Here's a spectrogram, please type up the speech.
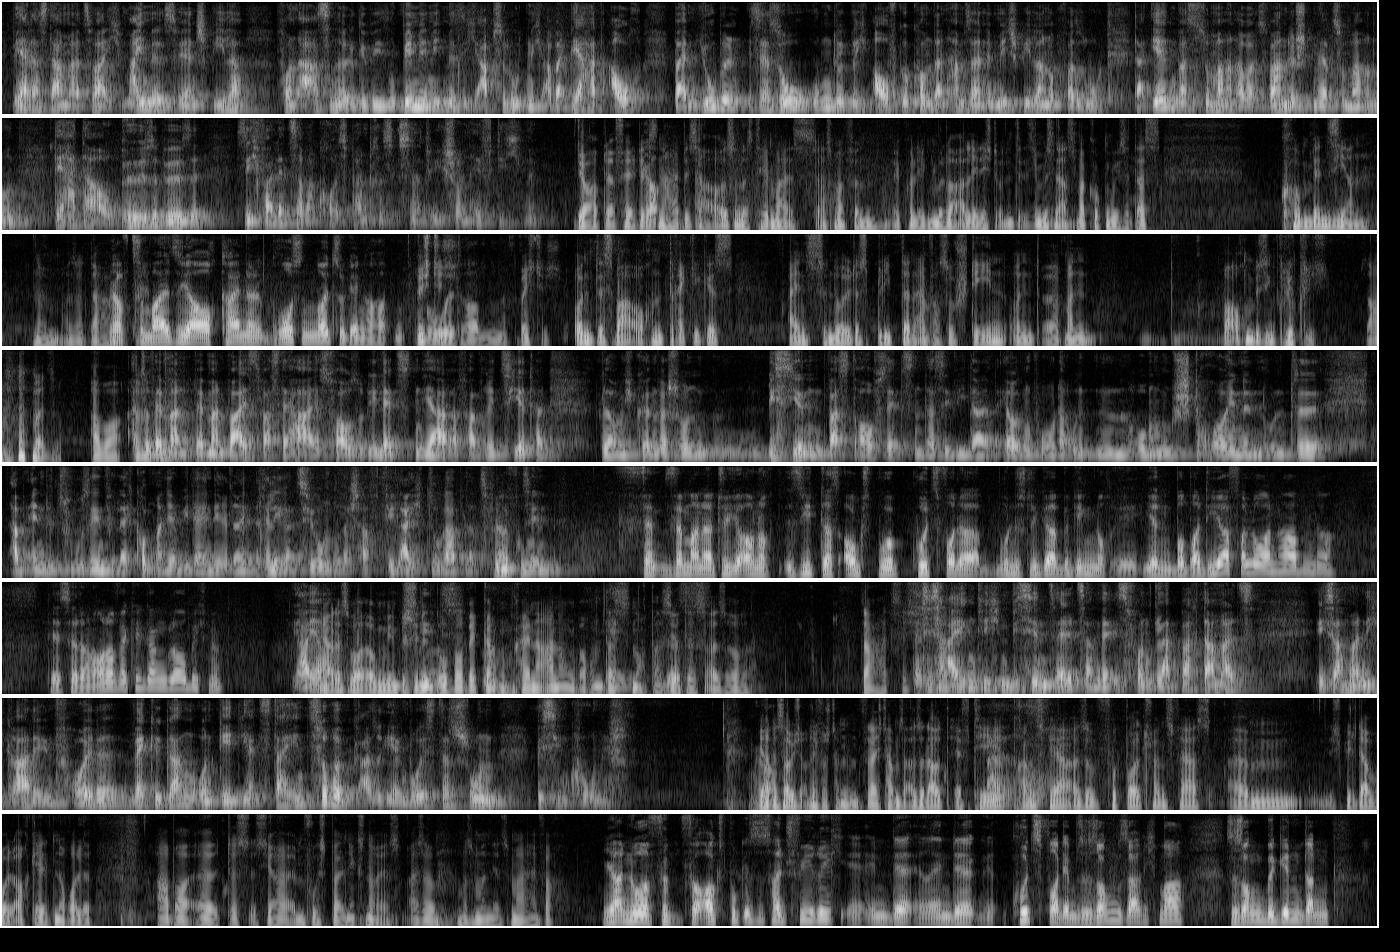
wer das damals war. Ich meine, es wäre ein Spieler von Arsenal gewesen. Bin mir nicht mehr sicher, absolut nicht. Aber der hat auch beim Jubeln ist er so unglücklich aufgekommen. Dann haben seine Mitspieler noch versucht, da irgendwas zu machen, aber es war nichts mehr zu machen. Und der hat da auch böse, böse sich verletzt. Aber Kreuzbandriss ist natürlich schon heftig. Ne? Ja, der fällt jetzt Ja. ein halbes Jahr aus und das Thema ist erstmal für den Kollegen Müller erledigt. Und sie müssen erstmal gucken, wie sie das kompensieren. Ne? Also da Ja, zumal sie ja auch keine großen Neuzugänge hatten, Richtig. geholt haben. Ne? richtig. Und es war auch ein dreckiges 1 zu 0. Das blieb dann einfach so stehen und äh, man war auch ein bisschen glücklich, sagen wir mal so. Aber Also ähm, wenn man, wenn man weiß, was der HSV so die letzten Jahre fabriziert hat, glaube ich, können wir schon ein bisschen was drauf setzen, dass sie wieder irgendwo da unten rumstreunen und äh, am Ende zusehen. Vielleicht kommt man ja wieder in die Re Relegation oder schafft vielleicht sogar Platz Ja, guck mal. 15. Wenn, wenn man natürlich auch noch sieht, dass Augsburg kurz vor der Bundesliga-Beginn noch i- ihren Bobadilla verloren haben da. Der ist ja dann auch noch weggegangen, glaube ich. Ne? Ja, ja. ja, das war irgendwie ein bisschen ein Stimmt. doofer Weggang. Keine Ahnung, warum das Ja, noch passiert das- ist. Also da hat sich. Das ist eigentlich ein bisschen seltsam. Der ist von Gladbach damals, ich sag mal, nicht gerade in Freude weggegangen und geht jetzt dahin zurück. Also irgendwo ist das schon ein bisschen komisch. Ja, das habe ich auch nicht verstanden. Vielleicht haben sie, also laut FT-Transfer, also Football-Transfers, ähm, spielt da wohl auch Geld eine Rolle. Aber äh, das ist ja im Fußball nichts Neues. Also muss man jetzt mal einfach. Ja, nur für, für Augsburg ist es halt schwierig, in der, in der kurz vor dem Saison, sag ich mal, Saisonbeginn dann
